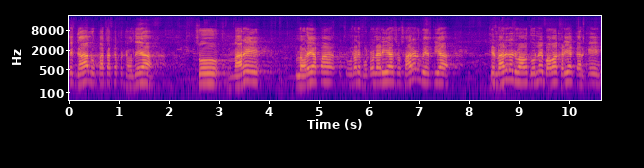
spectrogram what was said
ਤੇ ਗਾਹ ਲੋਕਾਂ ਤੱਕ ਪਹੁੰਚਾਉਂਦੇ ਆ। ਸੋ ਨਾਰੇ ਲਾਉਣੇ ਆਪਾਂ ਉਹਨਾਂ ਨੇ ਫੋਟੋ ਲੈਣੀ ਆ ਸੋ ਸਾਰਿਆਂ ਨੂੰ ਬੇਨਤੀ ਆ ਕਿ ਨਾਰੇ ਦਾ ਜਵਾਬ ਦੋਨੇ ਬਾਵਾ ਖੜੀਆਂ ਕਰਕੇ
